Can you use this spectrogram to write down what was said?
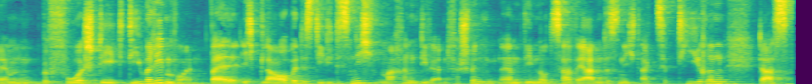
ähm, bevorsteht, die überleben wollen. Weil ich glaube, dass die, die das nicht machen, die werden verschwinden. Ähm, die Nutzer werden das nicht akzeptieren, dass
